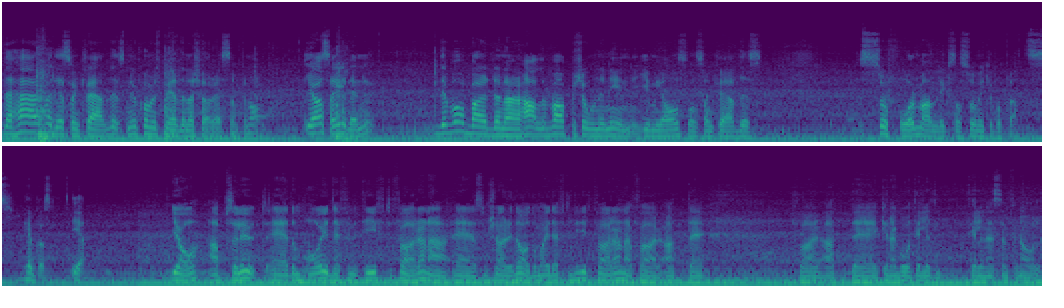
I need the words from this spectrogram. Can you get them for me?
Det här var det som krävdes. Nu kommer Smederna köra SM-final. Jag säger det nu. Det var bara den här halva personen in, Jimmy Jansson, som krävdes så får man liksom så mycket på plats helt plötsligt igen. Ja, absolut. Eh, de har ju definitivt förarna eh, som kör idag. De har ju definitivt förarna för att, eh, för att kunna gå till, till en SM-final.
